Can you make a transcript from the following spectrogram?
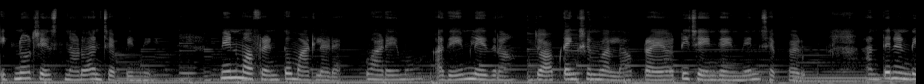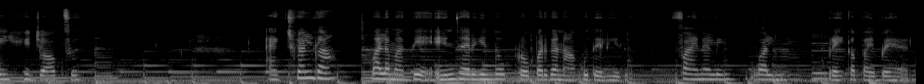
ఇగ్నోర్ చేస్తున్నాడు అని చెప్పింది. నేను మా ఫ్రెండ్తో మాట్లాడా. వాడేమో అదేం లేదురా. జాబ్ టెన్షన్ వల్ల ప్రయారిటీ చేంజ్ అయింది అని చెప్పాడు. అంతేనండి ఈ జాబ్స్. యాక్చువల్గా వాళ్ళ మధ్య ఏం జరిగిందో ప్రాపర్గా నాకు తెలియదు. ఫైనలీ వాళ్ళు బ్రేకప్ అయిపోయారు.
